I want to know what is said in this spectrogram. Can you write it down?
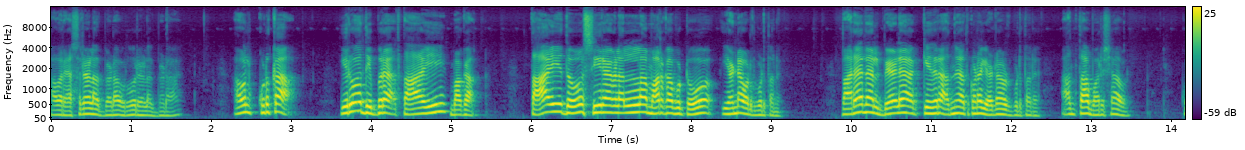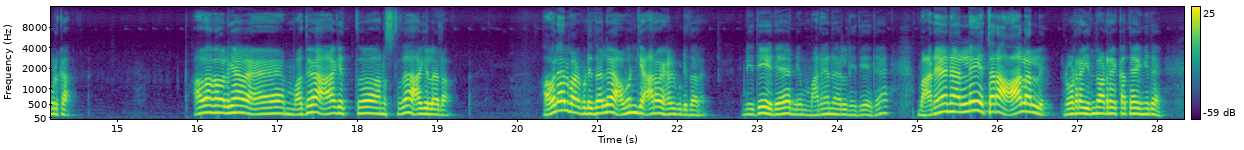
ಅವ್ರ ಹೆಸ್ರು ಹೇಳೋದು ಬೇಡ, ಅವ್ರ ಊರು ಹೇಳೋದು ಬೇಡ. ಅವಳು ಕುಡ್ಕ. ಇರೋದಿಬ್ಬರ ತಾಯಿ, ಮಗ. ತಾಯಿದು ಸೀರೆಗಳೆಲ್ಲ ಮಾರ್ಕೊಬಿಟ್ಟು ಎಣ್ಣೆ ಹೊಡೆದ್ಬಿಡ್ತಾನೆ. ಮನೆಯಲ್ಲಿ ಬೇಳೆ ಹಾಕಿದ್ರೆ ಅದನ್ನೇ ಹತ್ಕೊಂಡೋಗಿ ಎಣ್ಣೆ ಹೊಡೆದ್ಬಿಡ್ತಾರೆ ಅಂಥ ಮನುಷ್ಯ ಕುಡ್ಕ. ಆವಾಗ ಅವಳಿಗೆ, ಮದುವೆ ಆಗಿತ್ತು ಅನ್ನಿಸ್ತದೆ ಆಗಿಲ್ಲಲ್ಲ ಅವಳೇನು ಮಾಡಿಬಿಟ್ಟಿದ್ದಲ್ಲಿ ಅವನಿಗೆ ಯಾರೋ ಹೇಳ್ಬಿಟ್ಟಿದ್ದಾರೆ. ನಿಧಿ ಇದೆ ನಿಮ್ಮ ಮನೆಯಲ್ಲಿ ನಿಧಿ ಇದೆ. ಮನೆಯಲ್ಲಿ ಈ ಥರ ಹಾಲಲ್ಲಿ, ನೋಡ್ರಿ ಇದು ನೋಡ್ರಿ ಕತೆ ಹೆಂಗಿದೆ.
